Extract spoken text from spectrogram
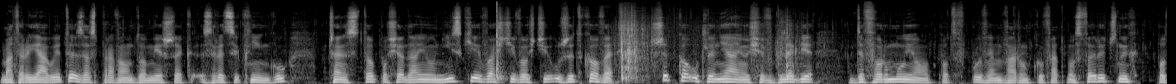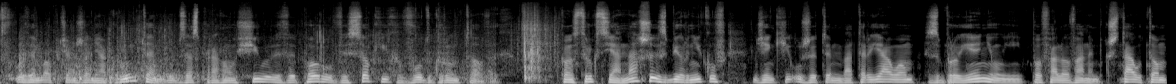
Materiały te za sprawą domieszek z recyklingu często posiadają niskie właściwości użytkowe, szybko utleniają się w glebie, deformują pod wpływem warunków atmosferycznych, pod wpływem obciążenia gruntem lub za sprawą siły wyporu wysokich wód gruntowych. Konstrukcja naszych zbiorników dzięki użytym materiałom, zbrojeniu i pofalowanym kształtom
